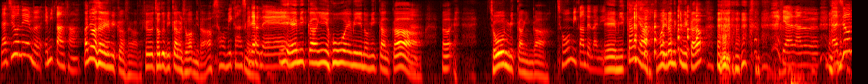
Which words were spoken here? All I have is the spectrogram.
ラジオネーム、えみかんさん。 안녕하세요, 에미깡상. 그, 저도 밑강을 좋아합니다. そう、みかん好きだよ 이 ね。 에미깡이 호에미노 밑강가, 어, 좋은 밑강인가? 超みかんって何？えー、みかんや。もういろんな君かよ？いや、あの、ラジオネ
